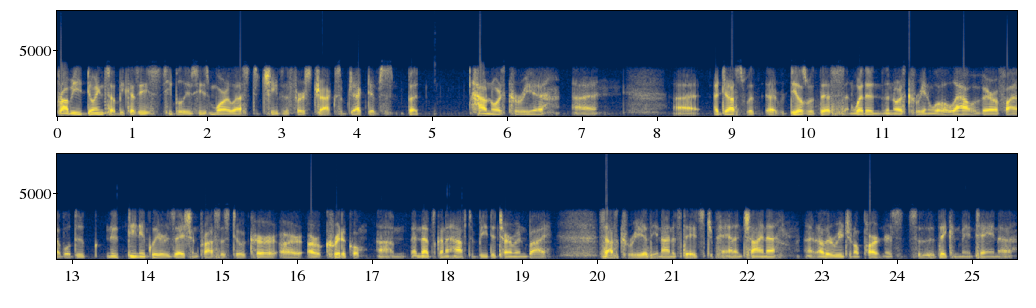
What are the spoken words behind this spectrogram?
probably doing so because he's he believes he's more or less achieved the first track's objectives. But how North Korea uh, uh, adjusts with uh, deals with this, and whether the North Korean will allow a verifiable de- denuclearization process to occur, are are critical, um, and that's going to have to be determined by South Korea, the United States, Japan, and China, and other regional partners, so that they can maintain a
